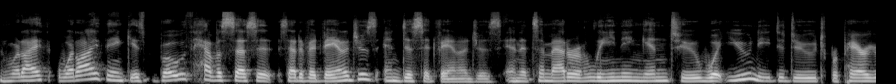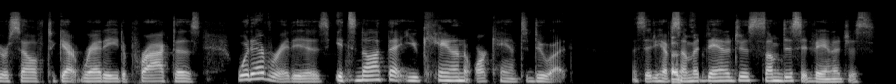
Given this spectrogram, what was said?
And what I what I think is both have a set of advantages and disadvantages, and it's a matter of leaning into what you need to do to prepare yourself to get ready to practice whatever it is. It's not that you can or can't do it. I said you have that's, some advantages, some disadvantages.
